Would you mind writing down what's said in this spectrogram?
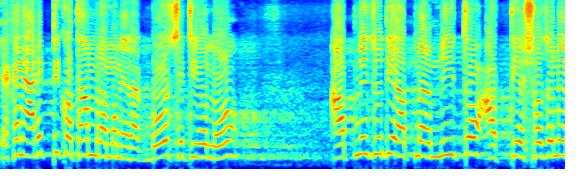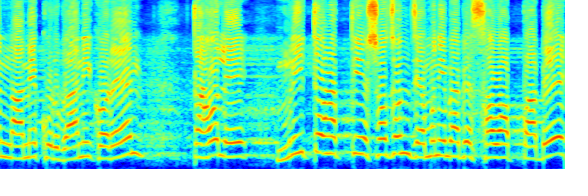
এখানে আরেকটি কথা আমরা মনে রাখব, সেটি হলো, আপনি যদি আপনার মৃত আত্মীয় স্বজনের নামে কুরবানি করেন, তাহলে মৃত আত্মীয় স্বজন যেমনইভাবে সওয়াব পাবে,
